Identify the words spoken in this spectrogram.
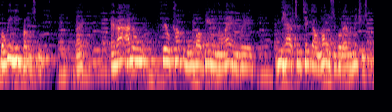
but we need public schools, right? And I, I don't feel comfortable about being in the land where you have to take out loans to go to elementary school.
